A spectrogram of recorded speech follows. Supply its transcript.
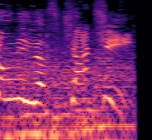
Joni loves Chachi.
